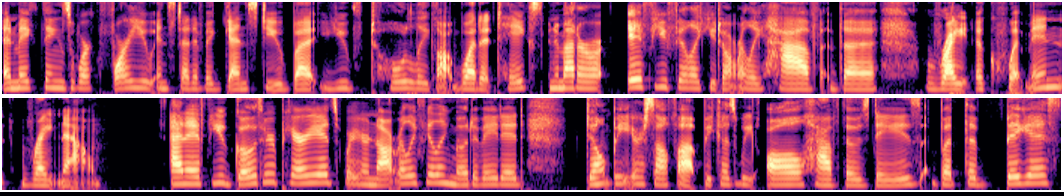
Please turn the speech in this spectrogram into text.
and make things work for you instead of against you. But you've totally got what it takes, no matter if you feel like you don't really have the right equipment right now. And if you go through periods where you're not really feeling motivated, don't beat yourself up because we all have those days. But the biggest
